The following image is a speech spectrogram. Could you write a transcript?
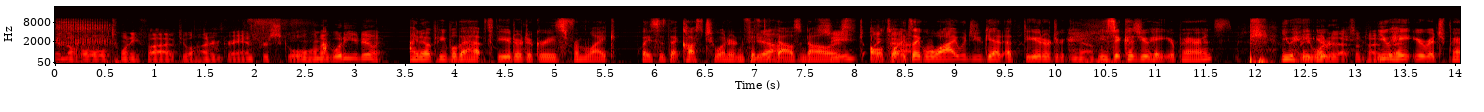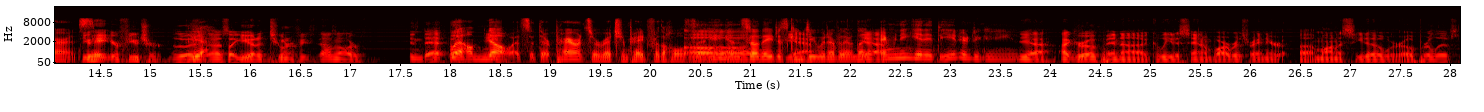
in the whole twenty-five to a hundred grand for school. I'm like, what are you doing? I know people that have theater degrees from like places that cost two hundred and fifty thousand dollars. See? All Like told, it's like, why would you get a theater degree? Yeah. Is it because you hate your parents? You hate you your, wonder that sometimes, You right? hate your rich parents. You hate your future. is what Yeah. I was like, you got a two hundred fifty thousand dollar in debt. Well, no, it's that their parents are rich and paid for the whole thing, and so Oh, they just can yeah. do whatever they're like. Yeah. I'm gonna get a theater degree. Yeah, I grew up in uh, Goleta, Santa Barbara. It's right near uh, Montecito, where Oprah lives.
